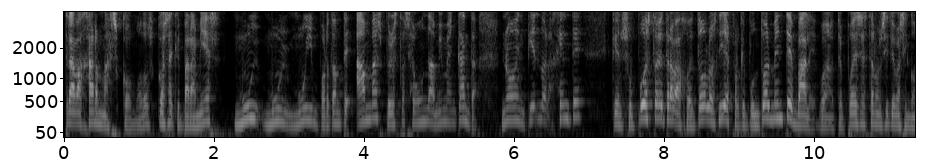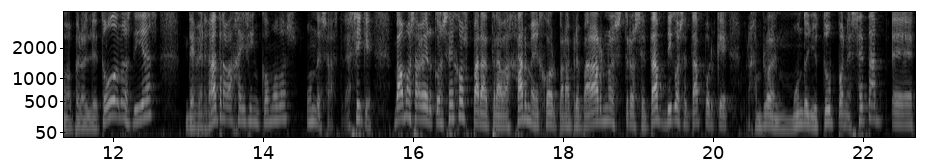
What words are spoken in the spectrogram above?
trabajar más cómodos, cosa que para mí es muy, muy, muy importante ambas, pero esta segunda a mí me encanta. No entiendo a la gente que en su puesto de trabajo de todos los días, porque puntualmente, vale, bueno, te puedes estar en un sitio más incómodo, pero el de todos los días, ¿de verdad trabajáis incómodos? Un desastre. Así que vamos a ver consejos para trabajar mejor, para preparar nuestro setup. Digo setup porque, por ejemplo, en el mundo YouTube pones setup eh,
